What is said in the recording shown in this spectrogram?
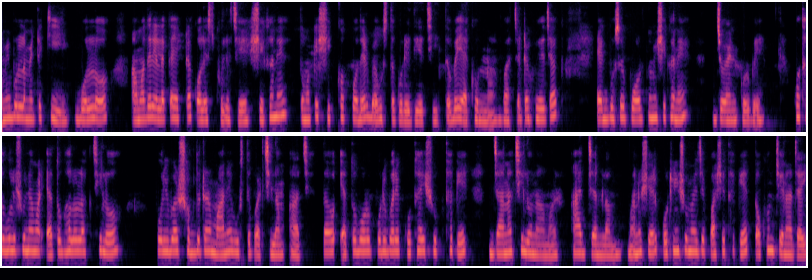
আমি বললাম, এটা কি? বলল আমাদের এলাকায় একটা কলেজ খুলেছে। সেখানে তোমাকে শিক্ষক পদের ব্যবস্থা করে দিয়েছি। তবে এখন না, বাচ্চাটা হয়ে যাক। এক বছর পর তুমি সেখানে জয়েন করবে। কথাগুলো শুনে আমার এত ভালো লাগছিল, পরিবার শব্দটার মানে বুঝতে পারছিলাম আজ। তাও এত বড় পরিবারে কোথায় সুখ থাকে জানা ছিল না আমার। আজ জানলাম, মানুষের কঠিন সময়ে যে পাশে থাকে তখন চেনা যায়।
